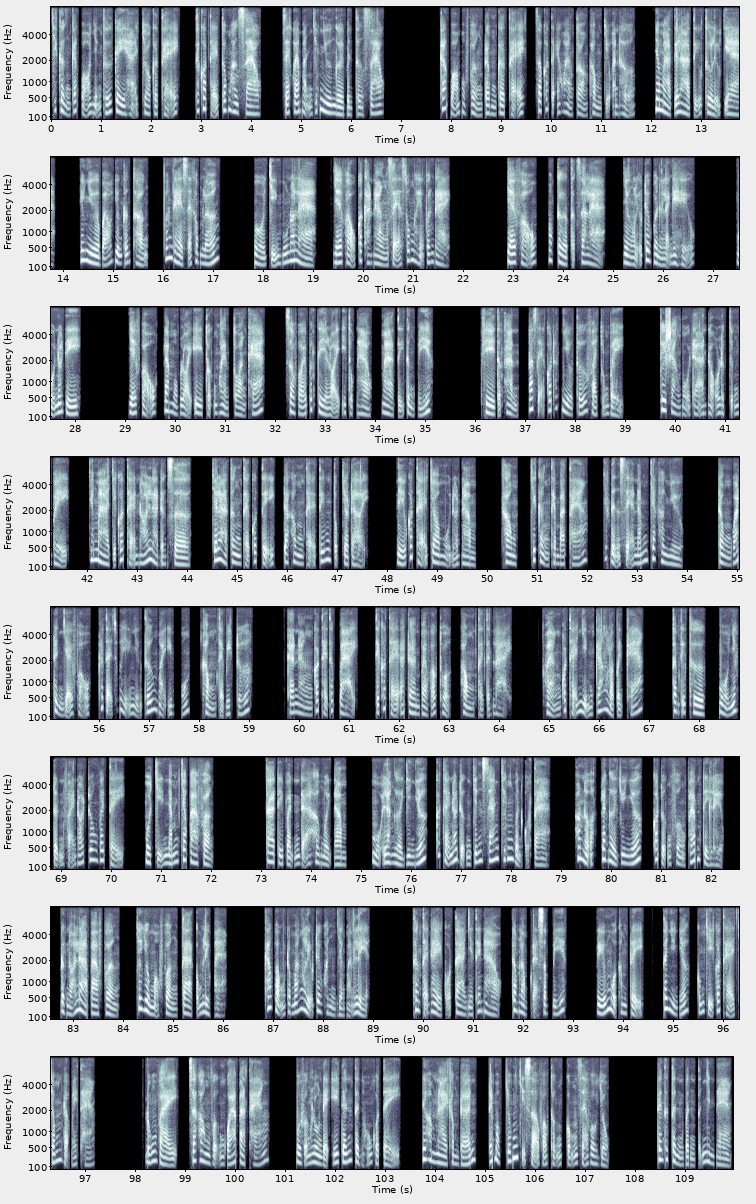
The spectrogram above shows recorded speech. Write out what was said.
Chỉ cần cắt bỏ những thứ gây hại cho cơ thể, ta có thể tốt hơn sao, sẽ khỏe mạnh giống như người bình thường sao. Cắt bỏ một phần trong cơ thể sao có thể hoàn toàn không chịu ảnh hưởng, nhưng mà chỉ là tiểu thư liệu già. Nếu như bảo dương cẩn thận, vấn đề sẽ không lớn. Mùi chỉ muốn nói là giải phẫu có khả năng sẽ xuất hiện vấn đề. Giải phẫu, một từ thật ra là, nhưng Liễu Tiêu Huỳnh lại nghe hiểu. Mũi nói đi. Giải phẫu là một loại y thuật hoàn toàn khác so với bất kỳ loại y thuật nào mà tỷ từng biết. Khi thực hành, nó sẽ có rất nhiều thứ phải chuẩn bị. Tuy rằng mũi đã nỗ lực chuẩn bị, nhưng mà chỉ có thể nói là đơn sơ. Chỉ là thân thể của tỷ đã không thể tiếp tục chờ đợi. Nếu có thể cho mũi nửa năm, không, chỉ cần thêm 3 tháng, nhất định sẽ nắm chắc hơn nhiều. Trong quá trình giải phẫu có thể xuất hiện những thứ ngoài y muốn không thể biết trước. Khả năng có thể thất bại, thì có thể ở trên bàn phẫu thuật không thể tỉnh lại. hoặc có thể nhiễm các loại bệnh khác. Tâm tiểu thư mùa nhất định phải nói trương với tỷ, mùa chỉ nắm chắc ba phần, Ta trị bệnh đã hơn 10 năm, mũi là người duy nhất có thể nói được chính xác chứng bệnh của ta. Hơn nữa là người duy nhất có được phương pháp trị liệu. Đừng nói là ba phần, cho dù một phần ta cũng liều mạng. Khát vọng trong mắt liễu triêu hình dần mãnh liệt. Thân thể này của ta như thế nào, trong lòng đã sớm biết. Nếu mũi không trị, ta nhiều nhất cũng chỉ có thể chống đỡ mấy tháng. Đúng vậy, sẽ không vượng quá 3 tháng. Mùi vẫn luôn để ý đến tình huống của tỷ. Nếu hôm nay không đến, để một chúng chỉ sợ phẫu thuẫn cũng sẽ vô dụng. Trang thức tình bình tĩnh nhìn nàng.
